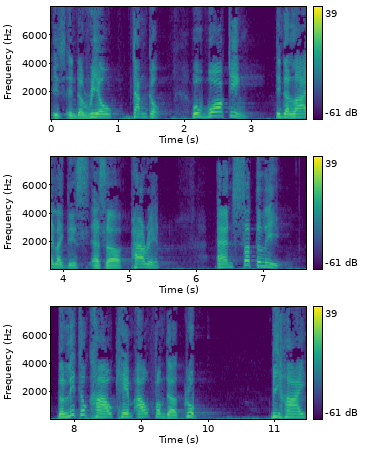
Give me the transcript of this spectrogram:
it's in the real jungle. Were walking in the line like this as a parade. And suddenly the little cow came out from the group behind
